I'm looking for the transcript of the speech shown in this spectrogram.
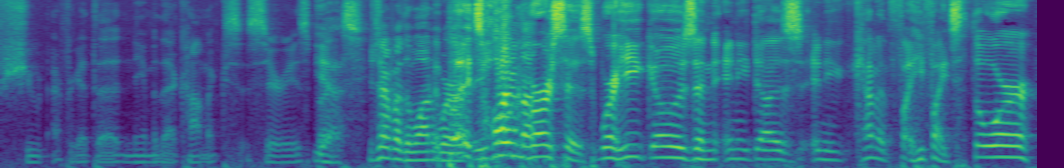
shoot I forget the name of that comic series but Yes. you're talking about the one where But it's Hulk about- versus where he goes and, and he does and he kind of fi- he fights Thor,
